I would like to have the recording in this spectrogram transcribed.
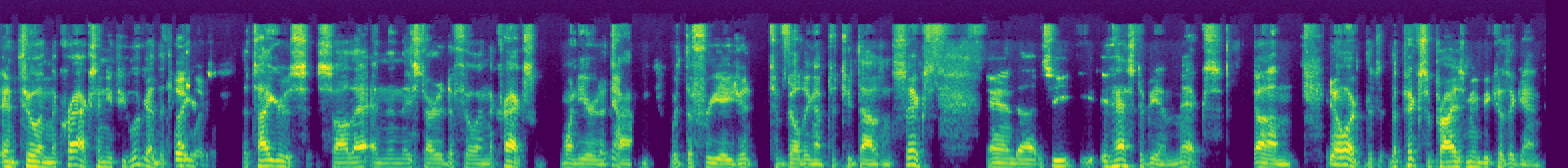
and fill in the cracks. And if you look at the Tigers, the Tigers saw that and then they started to fill in the cracks one year at a yeah. time with the free agent to building up to 2006. And uh, see, it has to be a mix. Um, you know, look, the, the pick surprised me because again,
